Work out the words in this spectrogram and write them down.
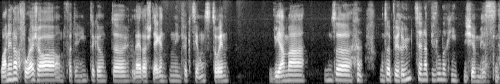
Wenn ich nach vorschaue und vor dem Hintergrund der leider steigenden Infektionszahlen werden wir unser, unser Berühmtsein ein bisschen nach hinten schieben müssen.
